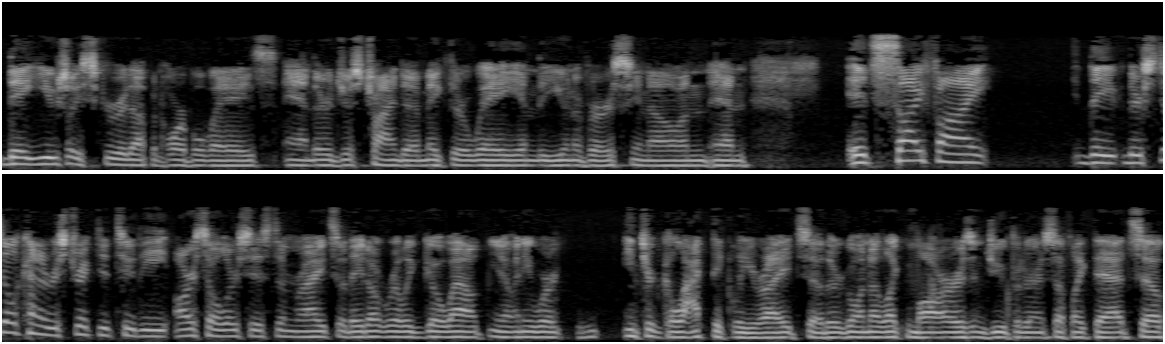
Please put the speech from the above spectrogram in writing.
they usually screw it up in horrible ways and they're just trying to make their way in the universe, you know, and, and it's sci-fi they they're still kind of restricted to the our solar system, right? So they don't really go out, you know, anywhere intergalactically, right? So they're going to like Mars and Jupiter and stuff like that. So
